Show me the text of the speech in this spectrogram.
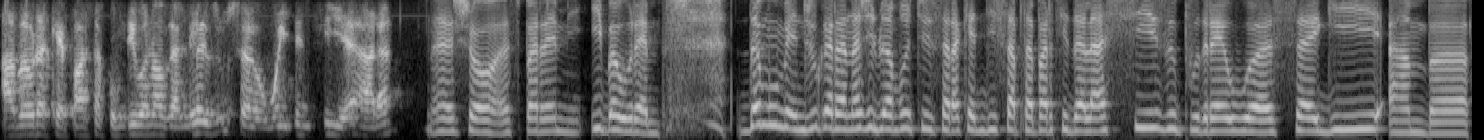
a veure què passa, com diuen els anglesos, uh, wait and see, eh, ara. Això, esperem i, i veurem. De moment, jugaran a Gilbert Brutus, serà aquest dissabte a partir de les 6, ho podreu uh, seguir amb uh,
